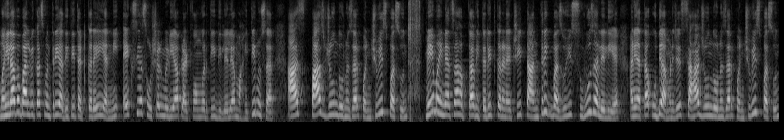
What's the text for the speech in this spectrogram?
महिला व बालविकास मंत्री अदिती तटकरे यांनी एक्स या सोशल मीडिया प्लॅटफॉर्मवरती दिलेल्या माहितीनुसार आज पाच जून दोन हजार पंचवीसपासून मे महिन्याचा हप्ता वितरित करण्याची तांत्रिक बाजू ही सुरू झालेली आहे. आणि आता उद्या म्हणजे सहा जून दोन हजार पंचवीसपासून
